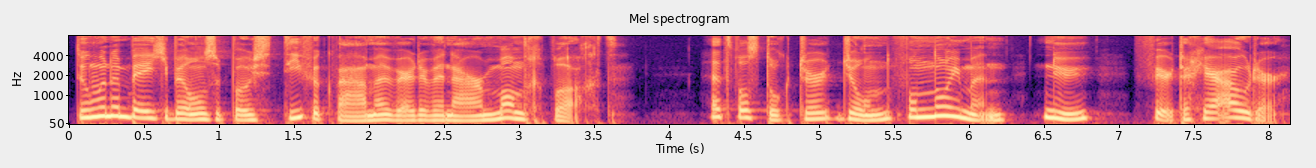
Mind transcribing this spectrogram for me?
Toen we een beetje bij onze positieve kwamen, werden we naar een man gebracht. Het was dokter John von Neumann, nu 40 jaar ouder.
